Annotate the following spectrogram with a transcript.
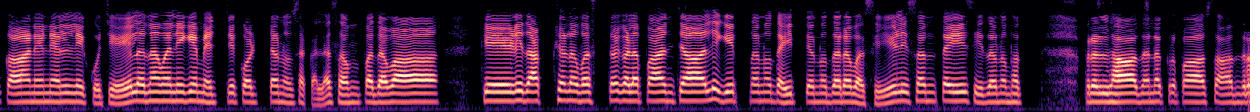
ಕಾಣೆನೆಲ್ಲಿ ಕುಚೇಲನವನಿಗೆ ಮೆಚ್ಚಿಕೊಟ್ಟನು ಸಕಲ ಸಂಪದವ. ಕೇಳಿದಾಕ್ಷಣ ವಸ್ತ್ರಗಳ ಪಾಂಚಾಲಿಗಿತ್ತನು ದೈತ್ಯನು ದರವ ಸೇಳಿ ಸಂತೈಸಿದನು ಭಕ್ ಪ್ರಹ್ಲಾದನ ಕೃಪಾ ಸಾಂದ್ರ.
